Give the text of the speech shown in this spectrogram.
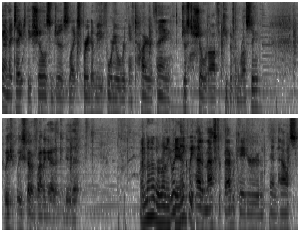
and they take it to these shows and just like spray WD-40 over the entire thing just to show it off and keep it from rusting. We, we just gotta find a guy that can do that. I know how to run a You would can. think we had a master fabricator in, in house.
